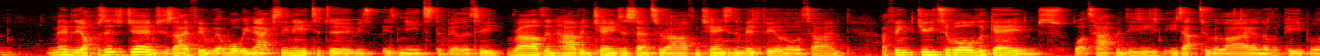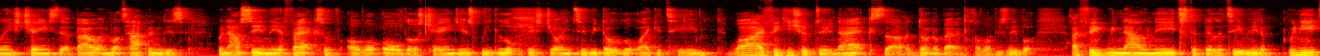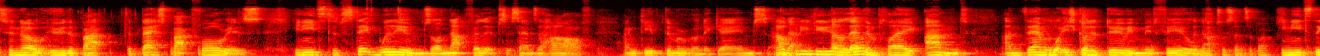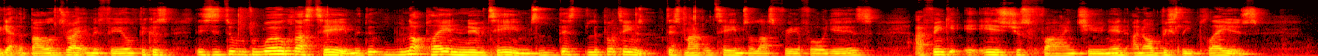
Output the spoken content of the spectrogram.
maybe the opposite to James because I think what we actually need to do is, is need stability rather than having changing centre half and changing the midfield all the time. I think due to all the games, what's happened is he's, he's had to rely on other people and he's changed it about. And what's happened is we're now seeing the effects of, of all those changes. We look disjointed. We don't look like a team. What I think he should do next, I don't know better than Klopp obviously, but I think we now need stability. We need a, we need to know who the back the best back four is. He needs to stick Williams or Nat Phillips at centre half and give them a run of games. How and can let, he do that? And let them play and and then what he's got to do in midfield. The natural centre backs. He needs to get the balance right in midfield because this is the, world class team. We're not playing new teams. This Liverpool team has dismantled teams the last three or four years. I think it, it is just fine tuning, and obviously players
